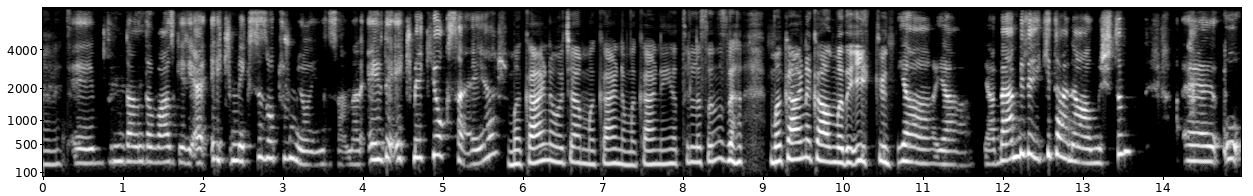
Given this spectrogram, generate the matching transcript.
evet. e, bundan da vazgeç yani ekmeksiz oturmuyor insanlar. Evde ekmek yoksa eğer makarna hocam makarna makarnayı hatırlasanız da makarna kalmadı ilk gün. Ya ya ya ben bile iki tane almıştım. Ee, o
